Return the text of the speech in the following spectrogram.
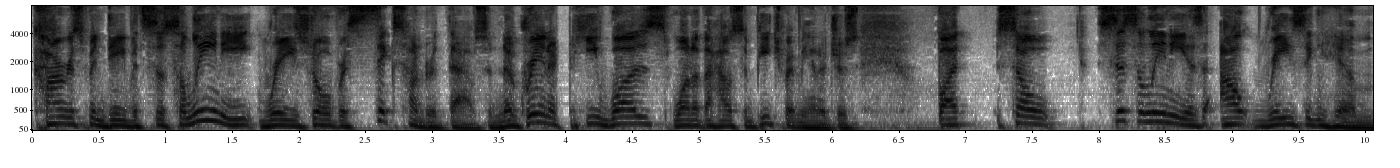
Congressman David Cicilline raised over 600,000. Now, granted, he was one of the House impeachment managers, but so Cicilline is out raising him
